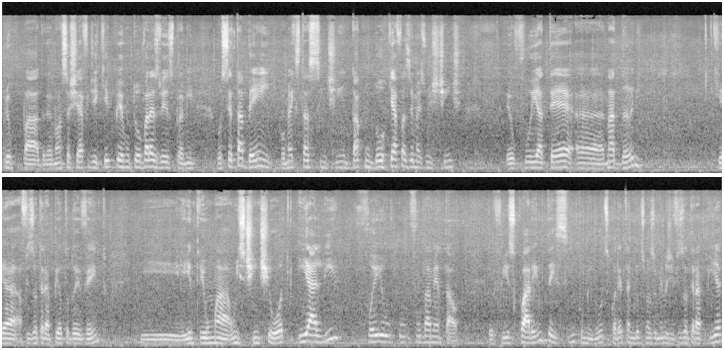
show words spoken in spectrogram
preocupada, né? Nossa chefe de equipe perguntou várias vezes para mim: Você tá bem? Como é que está se sentindo? Tá com dor? Quer fazer mais um stint? Eu fui até uh, na Dani, que é a fisioterapeuta do evento, e entre uma, um stint e outro, e ali foi o, o, fundamental. Eu fiz 45 minutos, 40 minutos mais ou menos de fisioterapia,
